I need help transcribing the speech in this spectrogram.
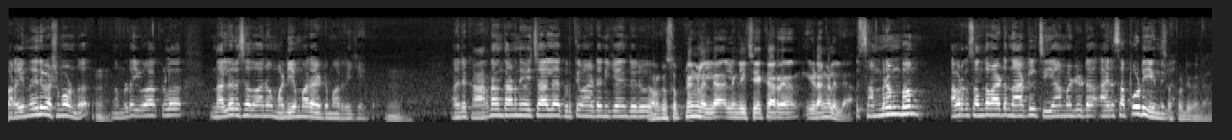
പറയുന്നതിൽ വിഷമമുണ്ട്. നമ്മുടെ യുവാക്കൾ നല്ലൊരു ശതമാനവും മടിയന്മാരായിട്ട് മാറിയിരിക്കുക ഇപ്പോൾ അതിന്റെ കാരണം എന്താണെന്ന് ചോദിച്ചാൽ കൃത്യമായിട്ട് എനിക്ക് അതിന്റെ ഒരു അവർക്ക് സ്വപ്നങ്ങളില്ല അല്ലെങ്കിൽ ചെയ്യാൻ ഇടങ്ങളില്ല. സംരംഭം അവർക്ക് സ്വന്തമായിട്ട് നാട്ടിൽ ചെയ്യാൻ വേണ്ടിയിട്ട് ആരും സപ്പോർട്ട് ചെയ്യുന്നില്ല. സപ്പോർട്ട് ചെയ്യുന്നില്ല.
